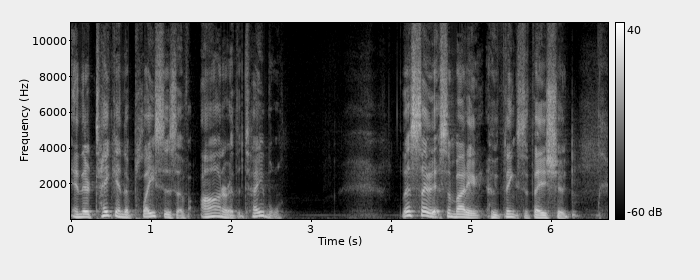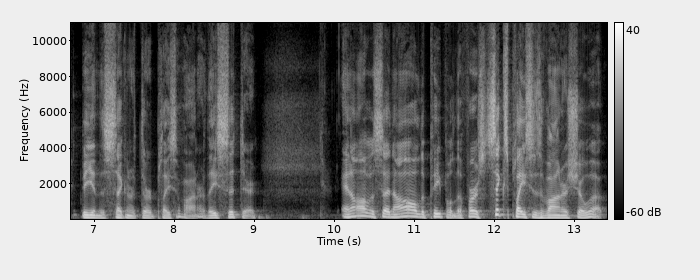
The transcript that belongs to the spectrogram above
and they're taking the places of honor at the table, let's say that somebody who thinks that they should be in the second or third place of honor, they sit there, and all of a sudden, all the people, the first six places of honor, show up.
